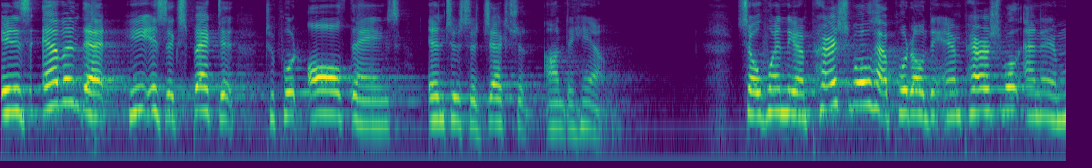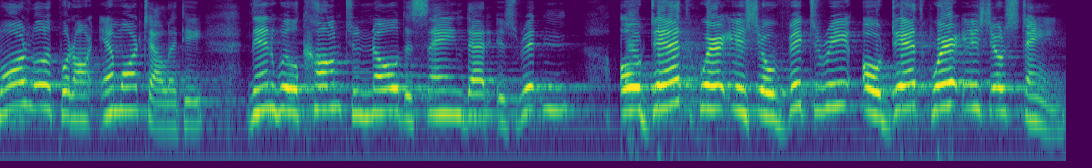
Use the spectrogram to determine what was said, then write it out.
It is evident that he is expected to put all things into subjection unto him. So when the imperishable have put on the imperishable and the immortal have put on immortality, then we'll come to know the saying that is written, O death, where is your victory? O death, where is your sting?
